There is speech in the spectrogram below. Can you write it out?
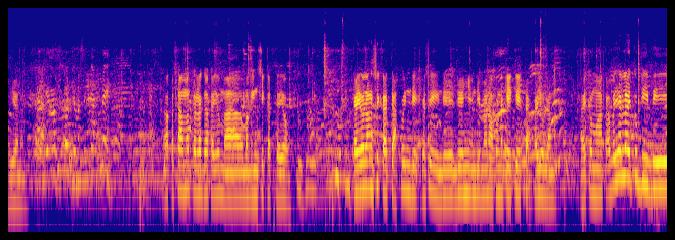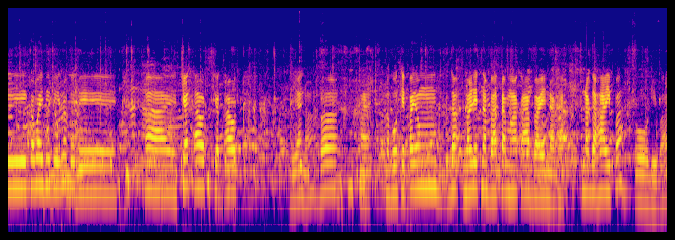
Ayan. oh. Ah, kasama talaga kayo, ma- maging sikat kayo. Kayo lang sikat, ako hindi. Kasi hindi, hindi, hindi man ako nakikita. Kayo lang. Ah, ito mga kabayala, ito bibi. Kaway bibi. Hello, bebe. Hi. Shout out, shout out. Ayan, oh. Ba, ma- mabuti pa yung ga- maliit na bata, mga kabay, nag, nag-hi pa. Oo, di ba?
